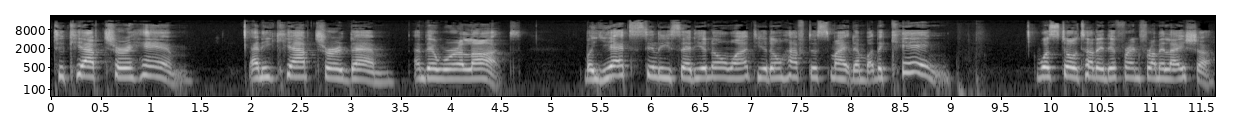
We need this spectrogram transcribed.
to capture him, and he captured them, and there were a lot. But yet, still, he said, You know what? You don't have to smite them. But the king was totally different from Elisha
